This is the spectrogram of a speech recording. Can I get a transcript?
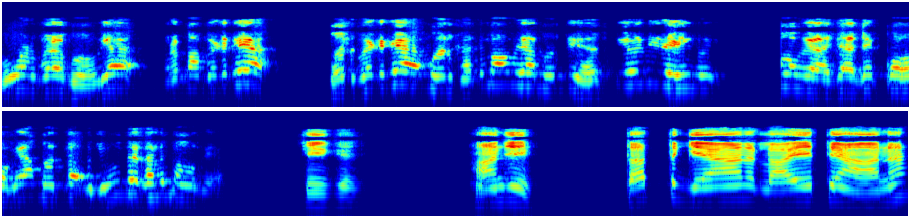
ਪੂਰਨ ਬ੍ਰਹਮ ਹੋ ਗਿਆ ਬ੍ਰਹਮਾ ਮਿਟ ਗਿਆ ਮਨ ਮਿਟ ਗਿਆ ਮਨ ਖਤਮ ਹੋ ਗਿਆ ਦੀ ਹਸਤੀ ਹੋ ਨਹੀਂ ਰਹੀ ਕੋਈ। ਹੋ ਗਿਆ ਜੈਸੇ ਕੋ ਹੋ ਗਿਆ ਮਨ ਦਾ ਵਜੂਦ ਖਤਮ ਹੋ ਗਿਆ। ਠੀਕ ਹੈ ਹਾਂਜੀ। ਤਤ ਗਿਆਨ ਲਾਏ ਧਿਆਨ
